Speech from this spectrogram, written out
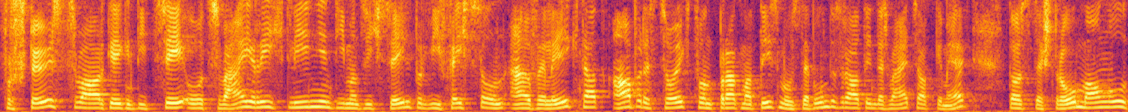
verstößt zwar gegen die CO2-Richtlinien, die man sich selber wie Fesseln auferlegt hat, aber es zeugt von Pragmatismus. Der Bundesrat in der Schweiz hat gemerkt, dass der Strommangel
